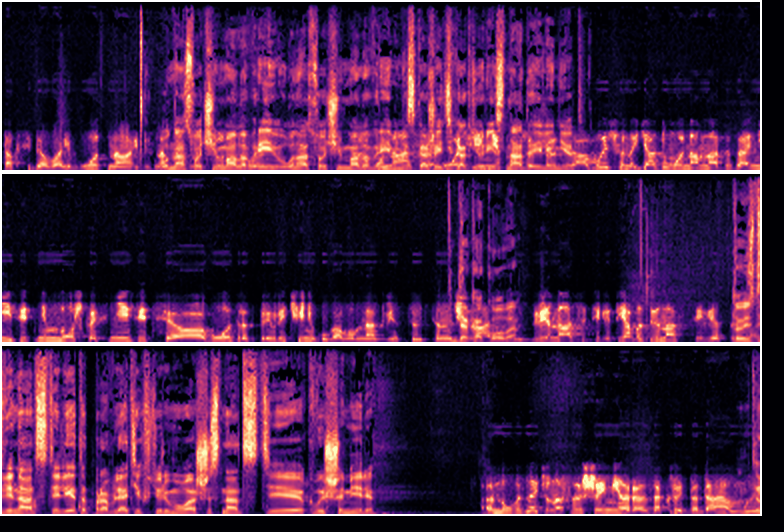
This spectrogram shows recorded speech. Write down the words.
так себя вольготно и безнаказанно У нас очень мало времени, у нас очень мало времени. Скажите, как очень, юрист, мне надо или кажется, нет? Завышен. Я думаю, нам надо занизить, немножко снизить э, возраст привлечения к уголовной ответственности. Начиная какого? С 12 лет. Я бы с 12 лет. То есть предложила. 12 лет отправлять их в тюрьму, а с 16 к высшей мере. Ну, вы знаете, у нас высшая мера закрыта, да? Мы, 25 у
